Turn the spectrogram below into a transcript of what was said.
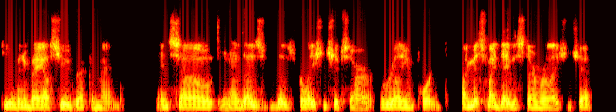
Do you have anybody else you'd recommend?" And so, you know, those those relationships are really important. I miss my David Stern relationship,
